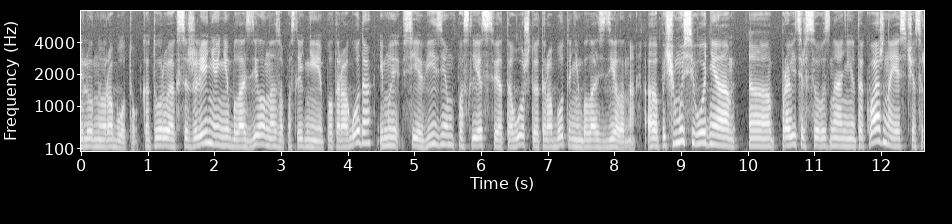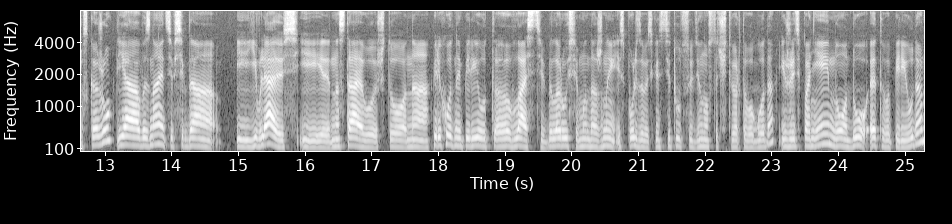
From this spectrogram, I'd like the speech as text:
определенную работу, которая, к сожалению, не была сделана за последние полтора года, и мы все видим последствия того, что эта работа не была сделана. А почему сегодня э, правительство в изгнании так важно, я сейчас расскажу. Я, вы знаете, всегда и являюсь, и настаиваю, что на переходный период э, власти в Беларуси мы должны использовать Конституцию 94 года и жить по ней, но до этого периода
